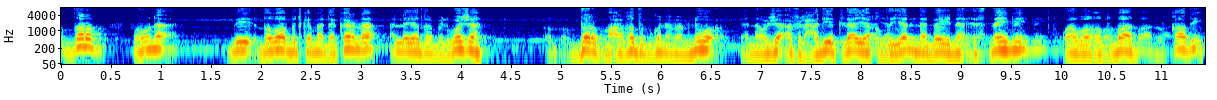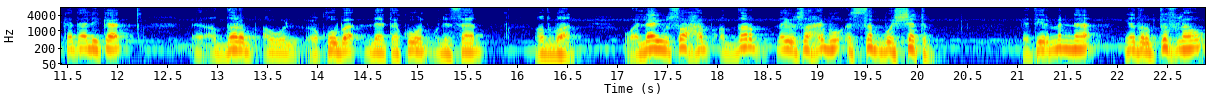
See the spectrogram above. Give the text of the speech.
الضرب فهنا بضوابط كما ذكرنا ألا يضرب الوجه. الضرب مع الغضب قلنا ممنوع لأنه جاء في الحديث لا يقضين بين اثنين وهو غضبان. القاضي كذلك الضرب أو العقوبة لا تكون والإنسان غضبان. ولا يصاحب الضرب لا يصاحبه السب والشتم. كثير منا يضرب طفله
